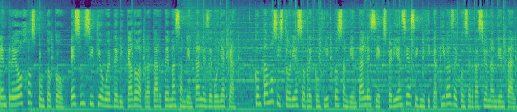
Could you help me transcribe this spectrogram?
Entreojos.co es un sitio web dedicado a tratar temas ambientales de Boyacá. Contamos historias sobre conflictos ambientales y experiencias significativas de conservación ambiental.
